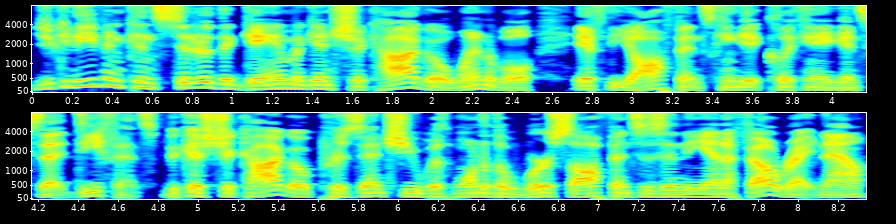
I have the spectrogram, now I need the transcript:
You can even consider the game against Chicago winnable if the offense can get clicking against that defense because Chicago presents you with one of the worst offenses in the NFL right now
